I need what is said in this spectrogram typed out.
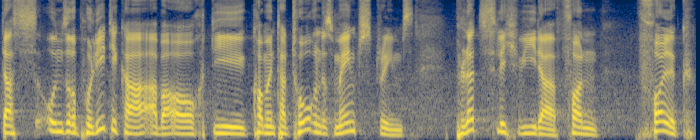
dass unsere Politiker, aber auch die Kommentatoren des Mainstreams plötzlich wieder von Volk,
